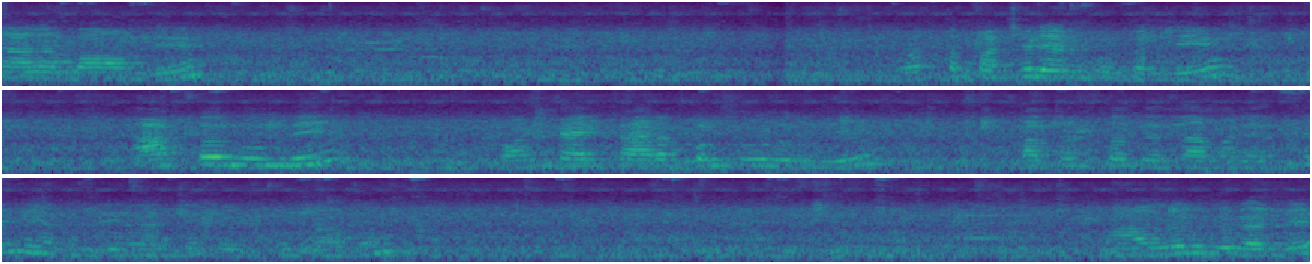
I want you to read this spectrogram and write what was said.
చాలా బాగుంది. కొత్త పచ్చడి అనుకుంటుంది. ఆఫ్టర్నూన్ ఉంది వంకాయ కార పులుసు కూడా ఉంది. పచ్చడితో తిందామనేసి నేను దీని అట్లా పెట్టుకున్నాను. మా చూడండి.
